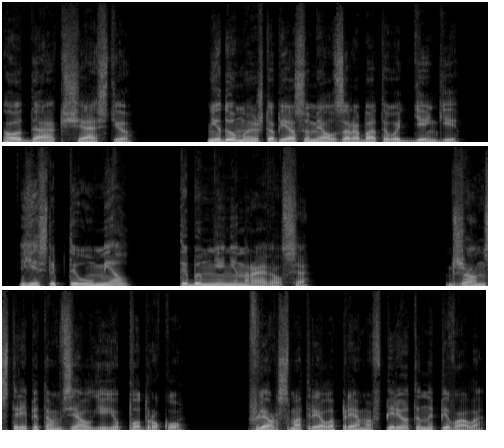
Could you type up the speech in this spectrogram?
О да, к счастью. Не думаю, чтоб я сумел зарабатывать деньги. Если б ты умел, ты бы мне не нравился. Джон с трепетом взял ее под руку. Флёр смотрела прямо вперед и напевала.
